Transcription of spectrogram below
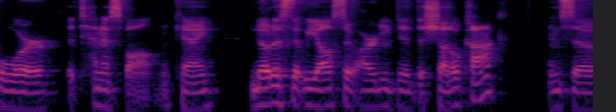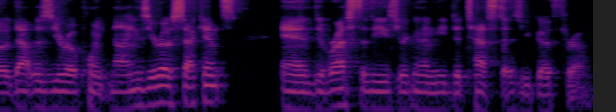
for the tennis ball, okay? Notice that we also already did the shuttlecock. And so that was 0.90 seconds. And the rest of these you're gonna need to test as you go through,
